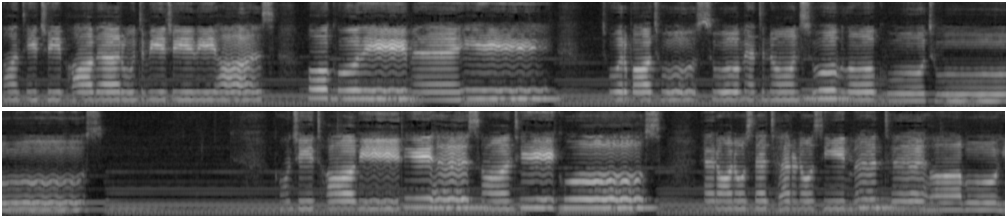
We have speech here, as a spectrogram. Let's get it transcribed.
Anticipaverunt vigilias oculi mei, turbatus sum et non sublocutus, cogita vidies et eranos eternos in mente habui.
